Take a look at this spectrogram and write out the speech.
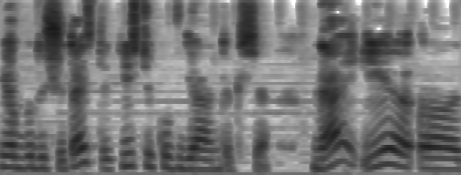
я буду считать статистику в Яндексе, да, и э,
